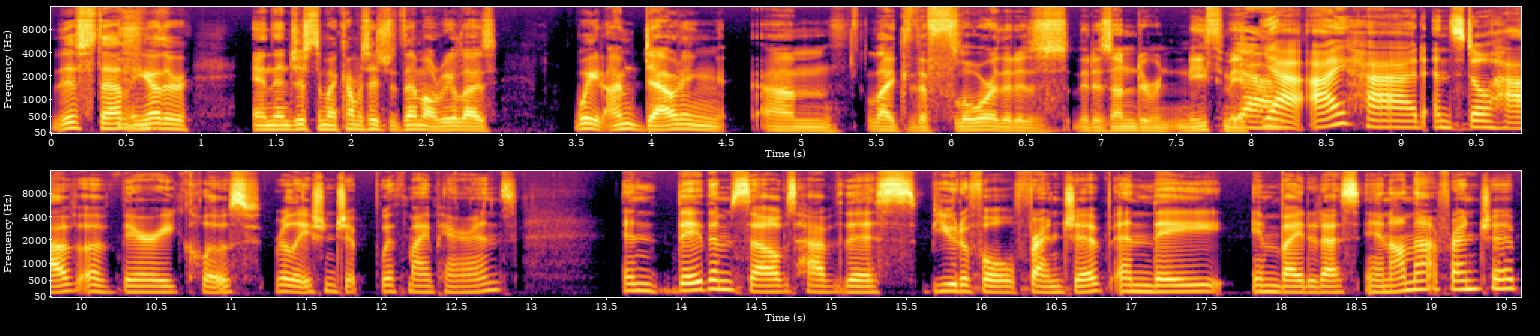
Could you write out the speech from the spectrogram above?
this, that, and the other. And then just in my conversation with them, I'll realize, wait, I'm doubting um, like the floor that is that is underneath me. Yeah. Yeah, I had and still have a very close relationship with my parents. And they themselves have this beautiful friendship, and they invited us in on that friendship,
